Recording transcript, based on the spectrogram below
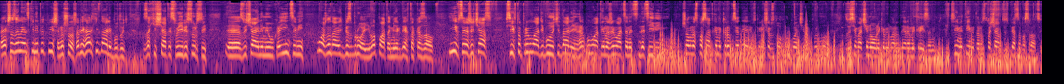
А якщо Зеленський не підпише, ну що ж, олігархи далі будуть захищати свої ресурси е, звичайними українцями, можна навіть без зброї, лопатами, як дехто казав. І в цей же час всі, хто при владі, будуть і далі грабувати і наживатися на, цій війні. Що в нас посадками корупціонерів, скоріше б здохло кончене пиво з усіма чиновниками, мародерами, крисами. Всіми тими, хто розпочав цю спецоперацію.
